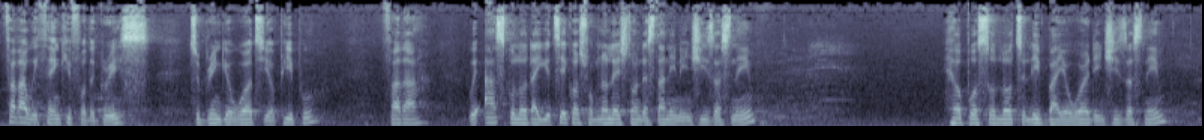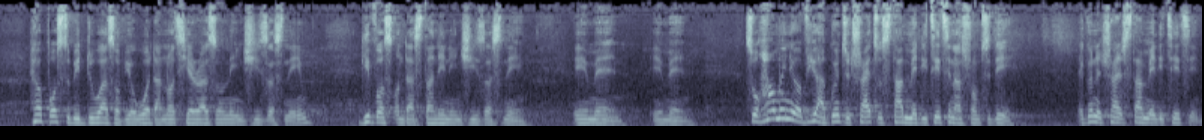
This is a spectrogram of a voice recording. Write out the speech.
Father, we thank you for the grace to bring your word to your people. Father, we ask, O Lord, that you take us from knowledge to understanding in Jesus' name. Help us, O Lord, to live by your word in Jesus' name. Help us to be doers of your word and not hearers only in Jesus' name. Give us understanding in Jesus' name. Amen. Amen. So, how many of you are going to try to start meditating as from today? You're going to try to start meditating.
